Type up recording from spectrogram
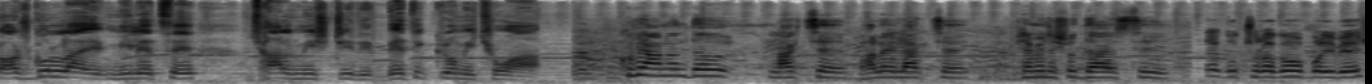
রসগোল্লায় মিলেছে ঝাল মিষ্টির ব্যতিক্রমী ছোঁয়া। খুবই আনন্দ লাগছে ভালোই লাগছে ফ্যামিলি শুদ্ধ আসছি। উচ্চ রকমের পরিবেশ।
